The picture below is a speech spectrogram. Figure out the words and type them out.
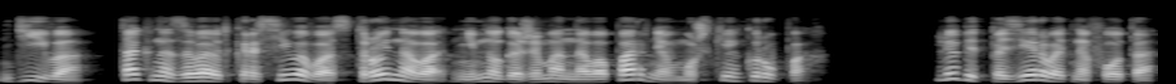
Дива – так называют красивого, стройного, немного жеманного парня в мужских группах. Любит позировать на фото,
